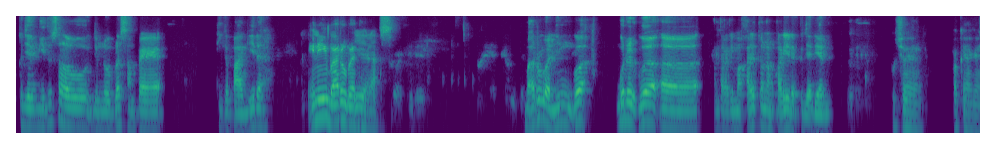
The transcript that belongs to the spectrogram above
kejadian gitu selalu jam 12 sampai 3 pagi dah. Ini baru berarti. Iya. Baru anjing gue gue gue eh, antara lima kali atau enam kali ada kejadian. Oke oke.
